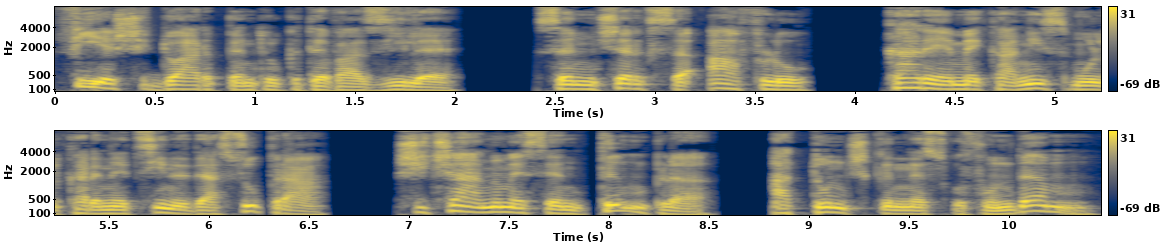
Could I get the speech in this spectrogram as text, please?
fie și doar pentru câteva zile, să încerc să aflu care e mecanismul care ne ține deasupra și ce anume se întâmplă atunci când ne scufundăm?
